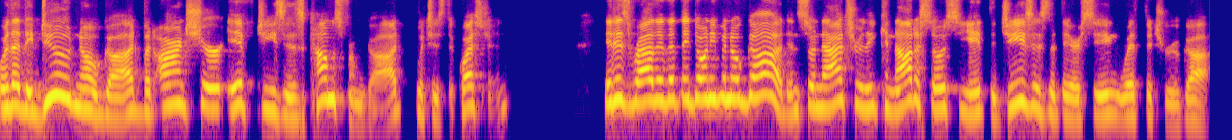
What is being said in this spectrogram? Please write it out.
or that they do know God but aren't sure if Jesus comes from God, which is the question. It is rather that they don't even know God and so naturally cannot associate the Jesus that they are seeing with the true God.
